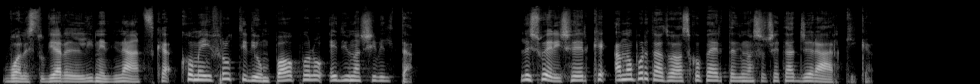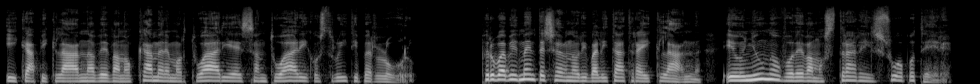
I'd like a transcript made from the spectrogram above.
Vuole studiare le linee di Nazca come i frutti di un popolo e di una civiltà. Le sue ricerche hanno portato alla scoperta di una società gerarchica, i capi clan avevano camere mortuarie e santuari costruiti per loro. Probabilmente c'erano rivalità tra i clan e ognuno voleva mostrare il suo potere.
